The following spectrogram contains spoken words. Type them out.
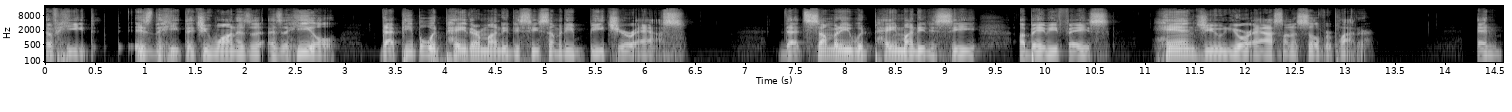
of heat is the heat that you want as a as a heel, that people would pay their money to see somebody beat your ass. That somebody would pay money to see a baby face hand you your ass on a silver platter and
